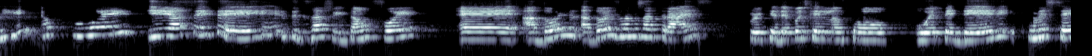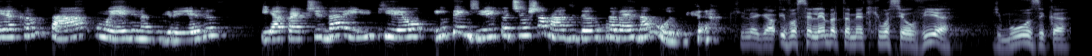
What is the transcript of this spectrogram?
E eu fui e aceitei esse desafio. Então, foi é, há, dois, há dois anos atrás, porque depois que ele lançou o EP dele, comecei a cantar com ele nas igrejas. E a partir daí que eu entendi que eu tinha um chamado de Deus através da música. Que legal. E você lembra também o que você ouvia de música?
